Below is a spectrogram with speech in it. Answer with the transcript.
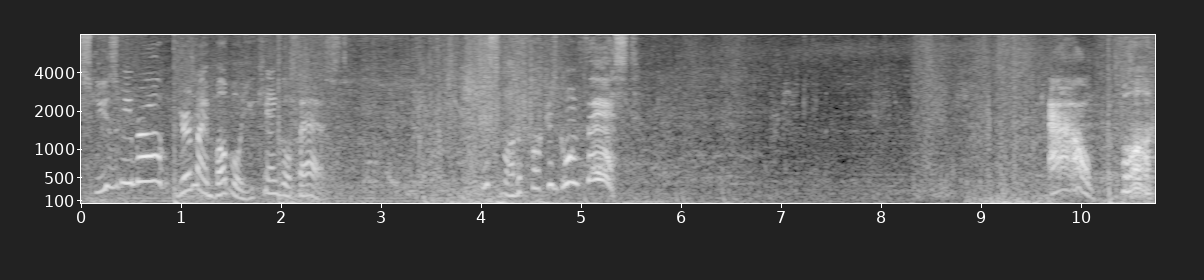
Excuse me, bro? You're in my bubble. You can't go fast. This motherfucker's going fast. Ow! Fuck!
